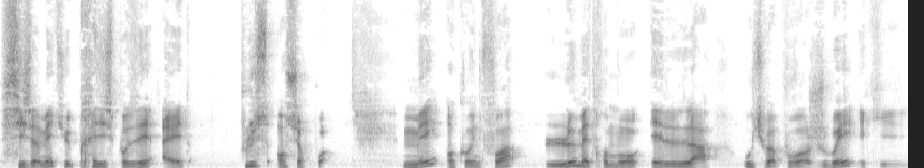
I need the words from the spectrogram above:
si jamais tu es prédisposé à être plus en surpoids. Mais, encore une fois, le maître mot est là où tu vas pouvoir jouer et qui,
